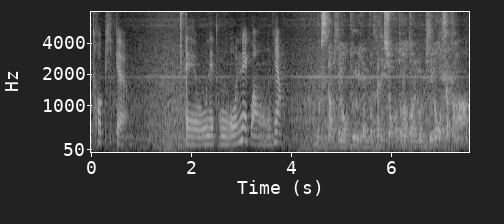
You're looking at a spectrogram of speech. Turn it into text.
tropique. Et on est, on est quoi, on vient. Donc c'est un piment doux, mais il y a une contradiction. Quand on entend le mot piment, on s'attend à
